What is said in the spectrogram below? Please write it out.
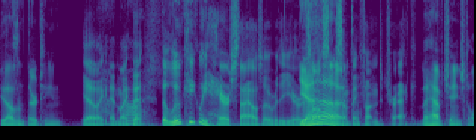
2013. Yeah, like and like the Gosh. the Luke Kuechly hairstyles over the years Yeah. is also something fun to track. They have changed a Oh,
